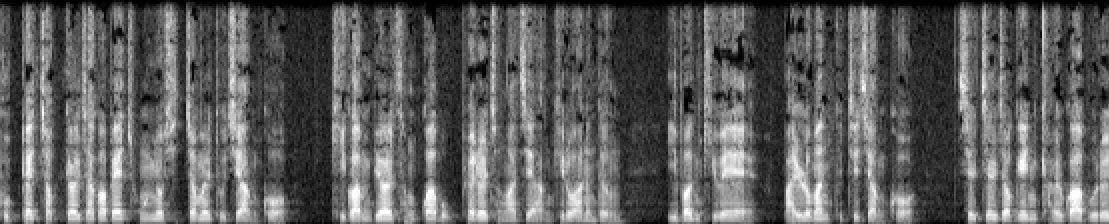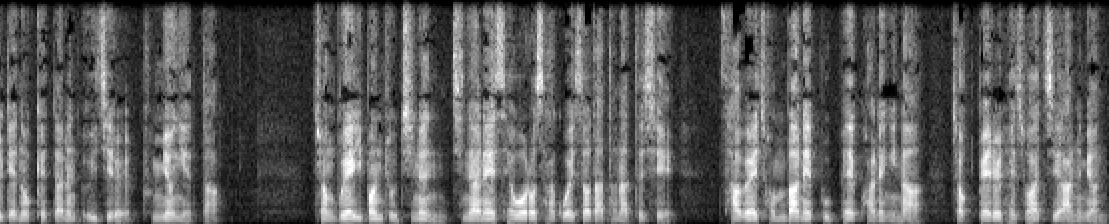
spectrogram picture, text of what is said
부패 척결 작업의 종료 시점을 두지 않고 기관별 성과 목표를 정하지 않기로 하는 등 이번 기회에 말로만 그치지 않고 실질적인 결과물을 내놓겠다는 의지를 분명히 했다. 정부의 이번 조치는 지난해 세월호 사고에서 나타났듯이 사회 전반의 부패 관행이나 적폐를 해소하지 않으면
